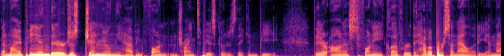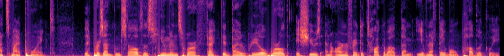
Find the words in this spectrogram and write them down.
In my opinion, they're just genuinely having fun and trying to be as good as they can be. They are honest, funny, clever, they have a personality, and that's my point. They present themselves as humans who are affected by real world issues and aren't afraid to talk about them even if they won't publicly.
